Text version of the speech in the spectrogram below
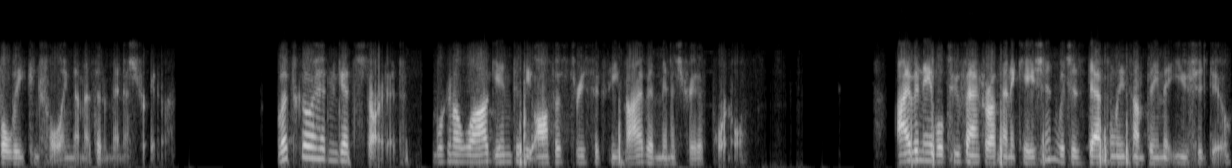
fully controlling them as an administrator. Let's go ahead and get started. We're going to log into the Office 365 Administrative Portal. I've enabled two-factor authentication, which is definitely something that you should do.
